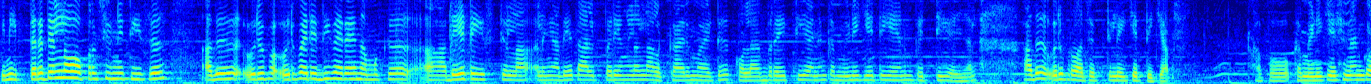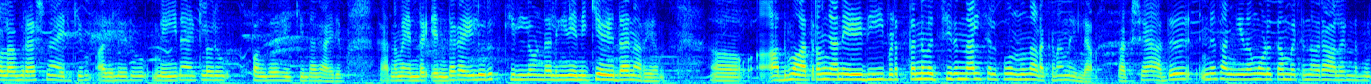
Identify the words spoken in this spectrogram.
പിന്നെ ഇത്തരത്തിലുള്ള ഓപ്പർച്യൂണിറ്റീസ് അത് ഒരു ഒരു പരിധി വരെ നമുക്ക് അതേ ടേസ്റ്റുള്ള അല്ലെങ്കിൽ അതേ താല്പര്യങ്ങളുള്ള ആൾക്കാരുമായിട്ട് കൊളാബറേറ്റ് ചെയ്യാനും കമ്മ്യൂണിക്കേറ്റ് ചെയ്യാനും പറ്റി കഴിഞ്ഞാൽ അത് ഒരു പ്രോജക്റ്റിലേക്ക് എത്തിക്കാം. അപ്പോൾ കമ്മ്യൂണിക്കേഷൻ ആൻഡ് കൊളാബറേഷൻ ആയിരിക്കും അതിലൊരു മെയിൻ ആയിട്ടുള്ളൊരു പങ്ക് വഹിക്കുന്ന കാര്യം. കാരണം എന്റെ എന്റെ കയ്യിലൊരു സ്കില്ലുണ്ട് അല്ലെങ്കിൽ എനിക്ക് എഴുതാൻ അറിയാം. അത് മാത്രം ഞാൻ എഴുതി ഇവിടെ തന്നെ വെച്ചിരുന്നാൽ ചിലപ്പോൾ ഒന്നും നടക്കണമെന്നില്ല. പക്ഷേ അത് എന്നെ സംഗീതം കൊടുക്കാൻ പറ്റുന്ന ഒരാളുണ്ടെന്ന്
